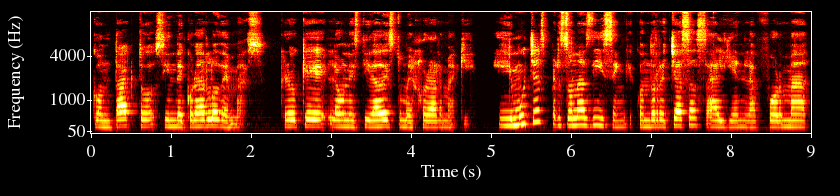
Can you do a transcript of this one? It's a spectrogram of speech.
Contacto sin decorar lo demás. Creo que la honestidad es tu mejor arma aquí. Y muchas personas dicen que cuando rechazas a alguien la forma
